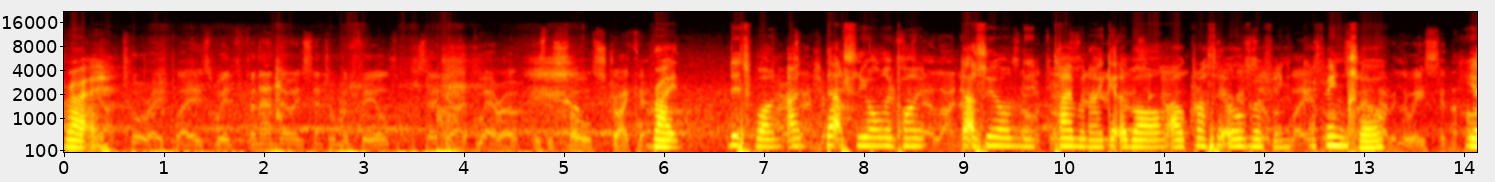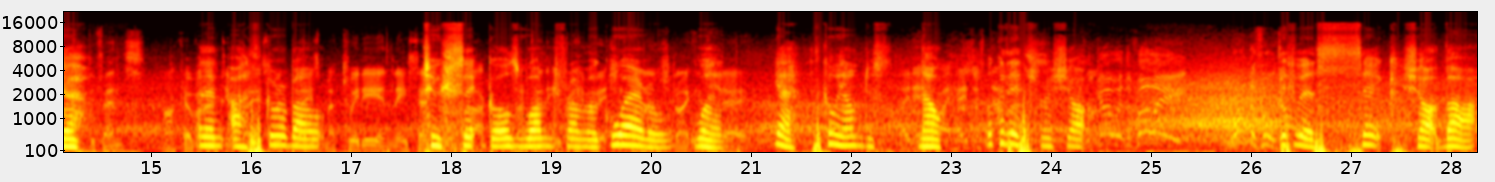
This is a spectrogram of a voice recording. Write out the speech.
Right. Toure plays with Fernando in central midfield. Sergio Aguero is the sole striker. Right. This one, and that's the only point. That's the only time when I get the ball. I'll cross it over. I think. I think so. Yeah. And then I score about two sick goals. One from Aguero. Well, yeah, it's coming on just now. Look at this for a shot. This was a sick shot. That.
